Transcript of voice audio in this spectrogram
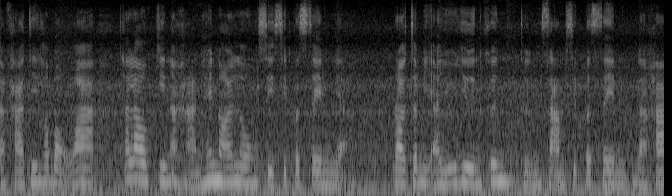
นะคะ ที่เขาบอกว่าถ้าเรากินอาหารให้น้อยลง 40%เนี่ย เราจะมีอายุยืนขึ้นถึง 30%นะคะ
